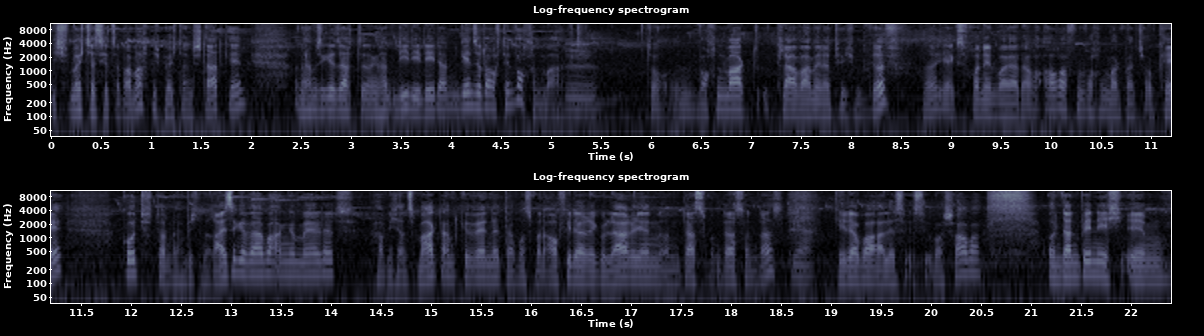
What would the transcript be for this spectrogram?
ich möchte das jetzt aber machen, ich möchte an den Start gehen. Und dann haben sie gesagt, dann hatten die die Idee, dann gehen Sie doch auf den Wochenmarkt. Mhm. So, und Wochenmarkt, klar, war mir natürlich ein Begriff. Ne? Die Ex-Freundin war ja da auch auf dem Wochenmarkt. Ich, okay, gut, dann habe ich ein Reisegewerbe angemeldet, habe mich ans Marktamt gewendet. Da muss man auch wieder Regularien und das und das und das. Ja. Geht aber, alles ist überschaubar. Und dann bin ich im,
